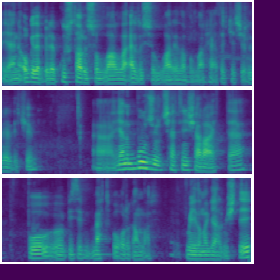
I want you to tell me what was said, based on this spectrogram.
Yəni o qədər belə qustar üsullarla, əl üsulları ilə bunlar həyata keçirilirdi ki, yəni bu cür çətin şəraitdə bu bizim mətbu orqanlar meydana gəlmişdi.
